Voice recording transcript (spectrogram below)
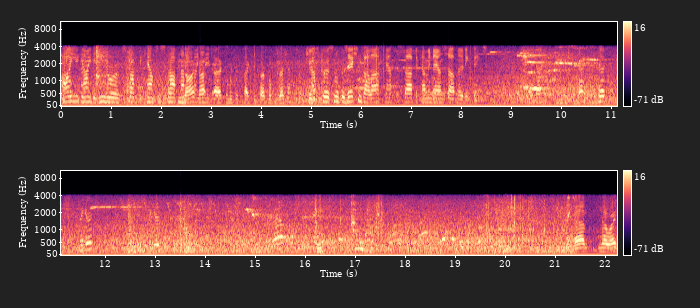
Are you going to hinder or obstruct the council staff from No, no, uh, can we just take some personal possessions? just personal possessions. I'll ask council staff to come in now and start moving things. Okay? Okay. Good. We good? We good? Thanks. Um, no worries.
